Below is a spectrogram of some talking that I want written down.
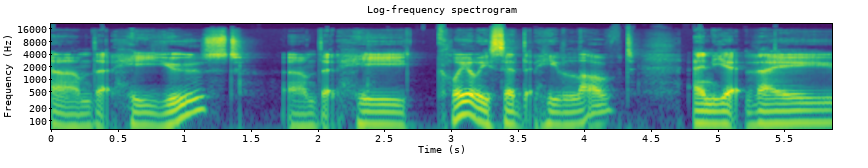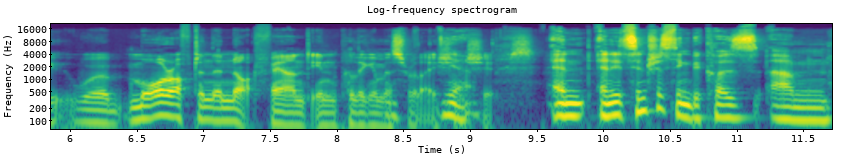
um, that He used, um, that He clearly said that He loved, and yet they were more often than not found in polygamous relationships. And and it's interesting because um,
